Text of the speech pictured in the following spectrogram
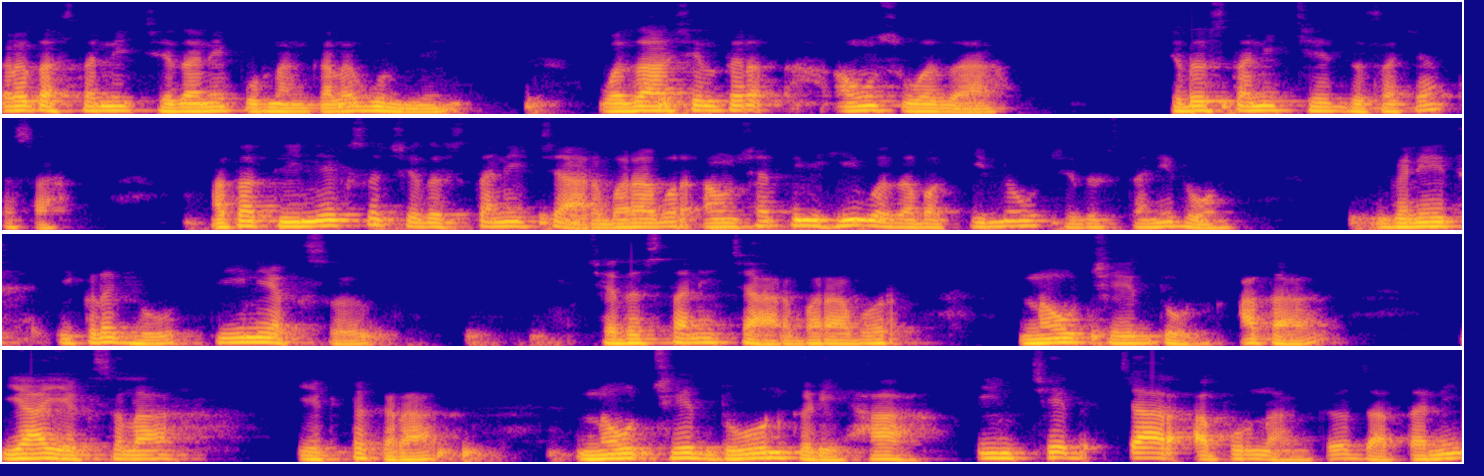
करत असताना छेदाने पूर्णांकाला गुणणे वजा असेल तर अंश वजा. छेदस्थानी छेद जसाच्या तसा. आता तीन एक्स छेदस्थानी चार बराबर अंशातील ही वजाबाकी नऊ छेदस्थानी दोन. गणित इकडं घेऊ. तीन एक्स छेदस्थानी चार बराबर नऊ छेद दोन. आता या एक्सला एकटं करा. नऊ छेद दोन कडे हा तीन छेद चार अपूर्णांक जातानी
